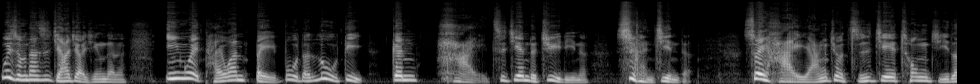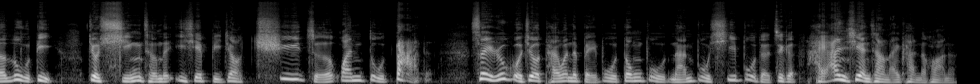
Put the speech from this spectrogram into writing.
为什么它是夹角型的呢？因为台湾北部的陆地跟海之间的距离呢是很近的，所以海洋就直接冲击了陆地，就形成了一些比较曲折、弯度大的。所以，如果就台湾的北部、东部、南部、西部的这个海岸线上来看的话呢，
